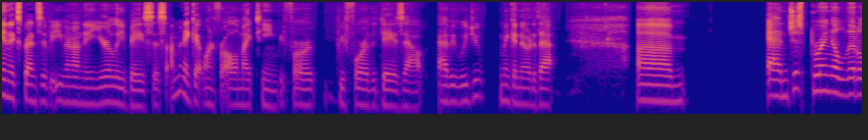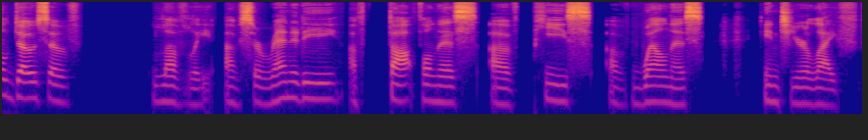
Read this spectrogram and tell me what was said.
inexpensive even on a yearly basis. I'm going to get one for all of my team before before the day is out. Abby, would you make a note of that? Um, and just bring a little dose of lovely, of serenity, of thoughtfulness, of peace, of wellness into your life,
